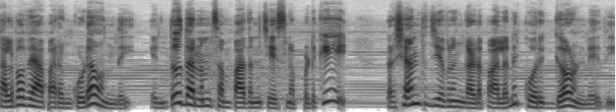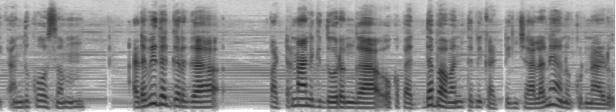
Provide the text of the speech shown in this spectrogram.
కలప వ్యాపారం కూడా ఉంది. ఎంతో ధనం సంపాదన చేసినప్పటికీ ప్రశాంత జీవనం గడపాలని కోరికగా ఉండేది. అందుకోసం అడవి దగ్గరగా పట్టణానికి దూరంగా ఒక పెద్ద భవంతిని కట్టించాలని అనుకున్నాడు.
